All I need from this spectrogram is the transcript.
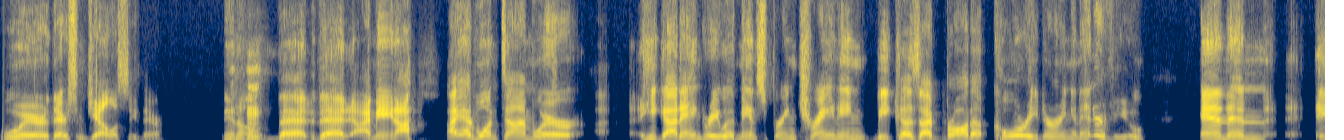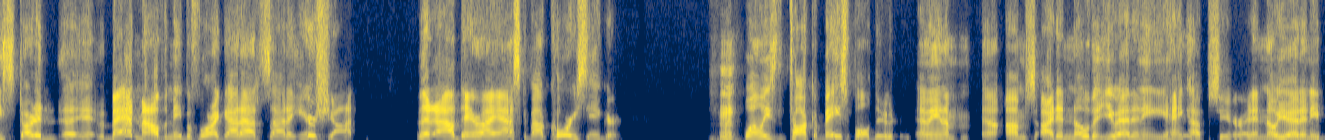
where there's some jealousy there. You know that that I mean, I I had one time where uh, he got angry with me in spring training because I brought up Corey during an interview and then he started uh, bad mouthing me before I got outside of earshot. That how dare I ask about Corey Seager? Hmm. Well, he's the talk of baseball, dude. I mean, I'm, uh, I'm, I didn't know that you had any hangups here. I didn't know you had any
